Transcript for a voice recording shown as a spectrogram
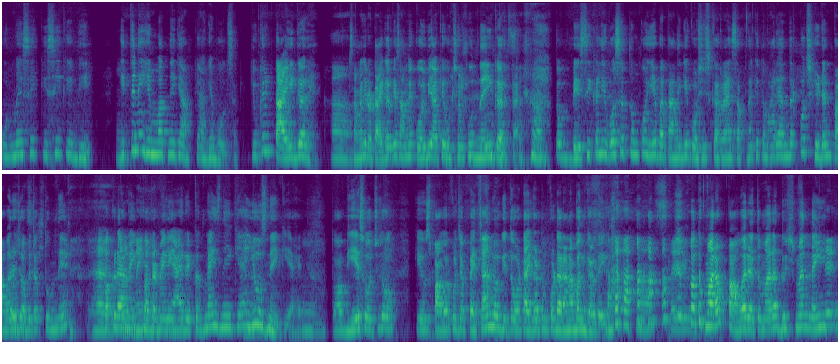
उनमें से किसी के भी हम्म। इतनी हिम्मत नहीं कि आपके आगे बोल सके क्योंकि टाइगर है हाँ। समझ रहे हो? टाइगर के सामने कोई भी आके उछल कूद नहीं करता है। हाँ, तो बेसिकली वो सिर्फ़ तुमको ये बताने की कोशिश कर रहा है सपना कि तुम्हारे अंदर कुछ हिडन पावर है जो अभी तक तुमने हाँ, पकड़ा पर नहीं पकड़ में नहीं आया रिकॉग्नाइज नहीं किया यूज़ नहीं किया है। तो अब ये सोच लो कि उस पावर को जब पहचान लोगी तो वो टाइगर तुमको डराना बंद कर देगा। हाँ, वो तुम्हारा पावर है तुम्हारा दुश्मन नहीं।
